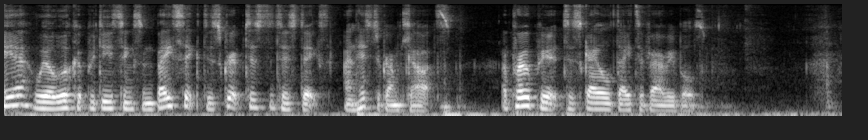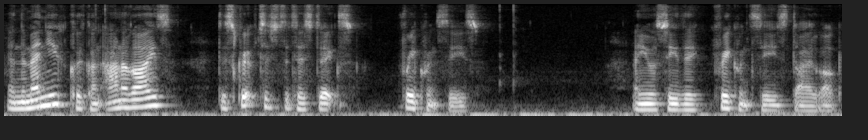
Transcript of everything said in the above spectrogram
Here we'll look at producing some basic descriptive statistics and histogram charts appropriate to scale data variables. In the menu, click on Analyze, Descriptive Statistics, Frequencies, and you'll see the Frequencies dialog.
